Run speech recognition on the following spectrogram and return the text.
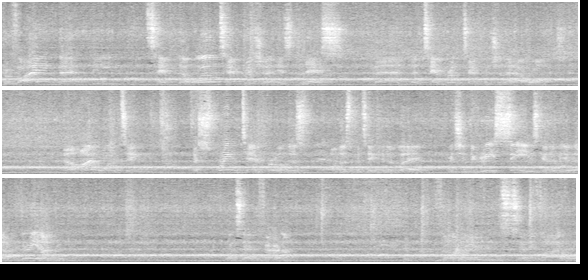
providing that the temp, the oil temperature is less than the temperate temperature that I want. Now I'm wanting a spring temper on this on this particular blade, which in degrees C is going to be about 300. What's that in Fahrenheit? 475 or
